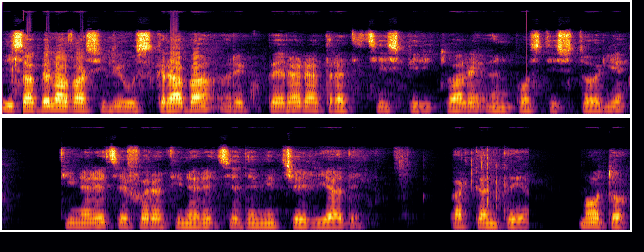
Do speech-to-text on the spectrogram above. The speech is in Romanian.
Isabela Vasiliu Scraba, Recuperarea tradiției spirituale în post-istorie, Tinerețe fără tinerețe de Mircea Eliade. Partea 1 Moto.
